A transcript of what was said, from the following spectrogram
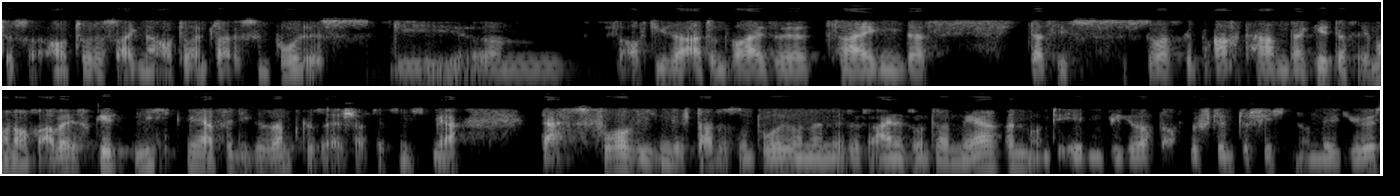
das Auto, das eigene Auto ein Statussymbol ist, die ähm, auf diese Art und Weise zeigen, dass dass sie sowas gebracht haben, da gilt das immer noch, aber es gilt nicht mehr für die Gesamtgesellschaft. Es ist nicht mehr das vorwiegende Statussymbol, sondern es ist eines unter mehreren und eben, wie gesagt, auf bestimmte Schichten und Milieus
